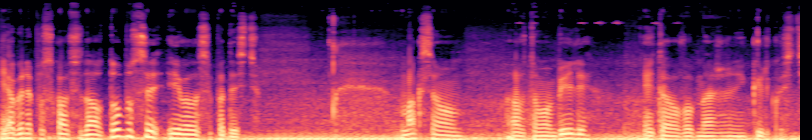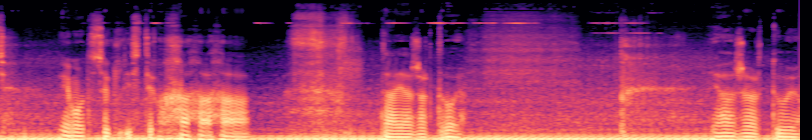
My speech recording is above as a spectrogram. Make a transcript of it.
Я би не пускав сюди автобуси і велосипедистів. Максимум автомобілі і то в обмеженій кількості. І мотоциклістів. Ха-ха-ха. Та я жартую. Я жартую.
